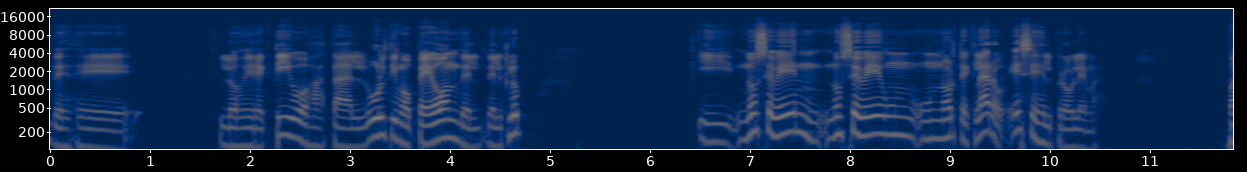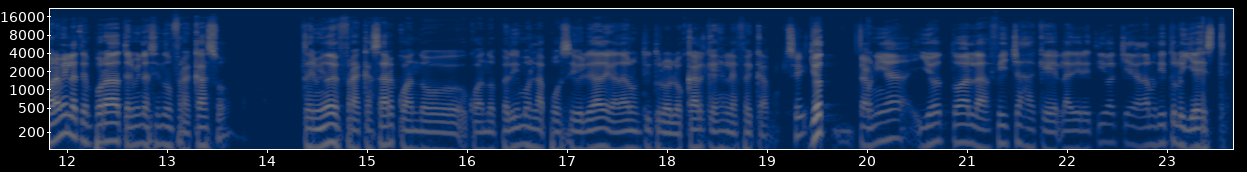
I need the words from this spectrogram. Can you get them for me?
desde los directivos hasta el último peón del, club. Y no se ve, no se ve un, norte claro. Ese es el problema. Para mí la temporada termina siendo un fracaso. Terminó de fracasar cuando, cuando perdimos la posibilidad de ganar un título local que es en la FA Cup. Yo ponía yo todas las fichas a que la directiva quiere ganar un título y este.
